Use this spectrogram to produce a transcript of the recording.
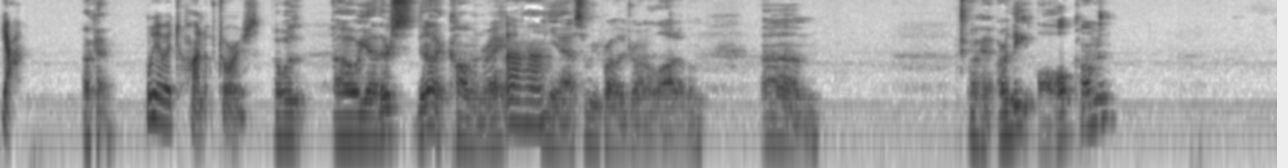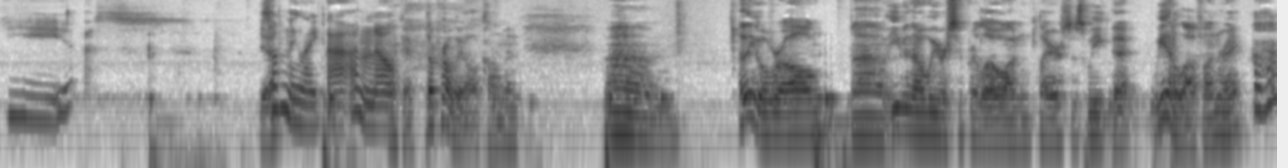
Yeah. Okay. We have a ton of dwarves. Oh, was oh yeah, they're they're like common, right? Uh huh. Yeah, so we probably drawn a lot of them. Um, okay, are they all common? Yes. Yeah. Something like that. I don't know. Okay, they're probably all common. Um, I think overall, um, even though we were super low on players this week, that we had a lot of fun, right? Uh huh.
